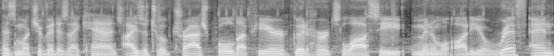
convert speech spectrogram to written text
as much of it as I can. iZotope trash pulled up here, Goodhertz lossy, minimal audio Rift. And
